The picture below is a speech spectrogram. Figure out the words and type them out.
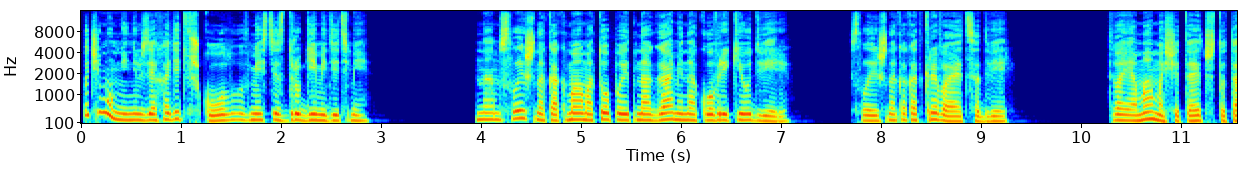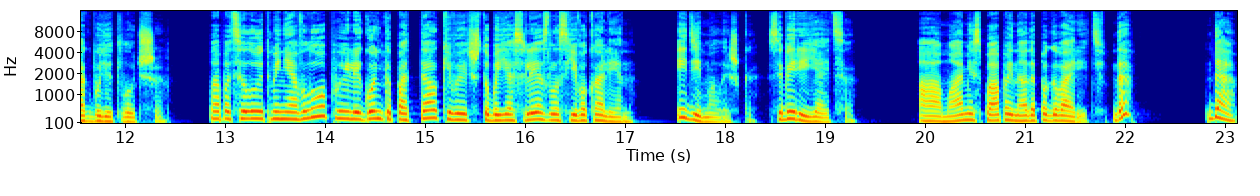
Почему мне нельзя ходить в школу вместе с другими детьми? Нам слышно, как мама топает ногами на коврике у двери. Слышно, как открывается дверь. Твоя мама считает, что так будет лучше. Папа целует меня в лоб и легонько подталкивает, чтобы я слезла с его колен. Иди, малышка, собери яйца. А маме с папой надо поговорить, да? Да.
